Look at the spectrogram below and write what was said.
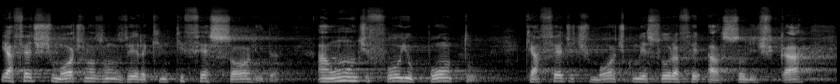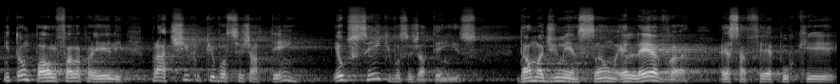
E a fé de Timóteo, nós vamos ver aqui que fé sólida. Aonde foi o ponto que a fé de Timóteo começou a, solidificar? Então, Paulo fala para ele: pratica o que você já tem. Eu sei que você já tem isso dá uma dimensão, eleva essa fé, porque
